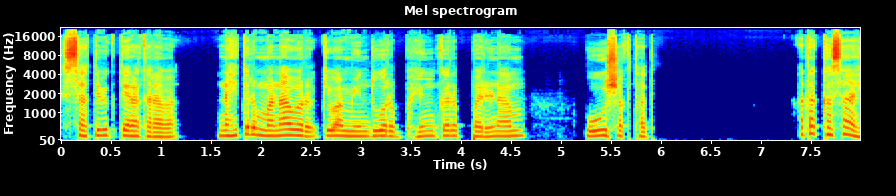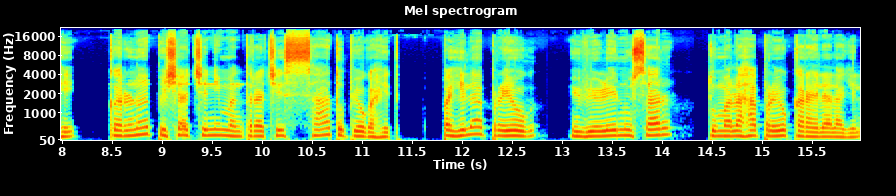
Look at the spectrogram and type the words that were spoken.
सात्विकतेनं करावा. नाहीतर मनावर किंवा मेंदूवर भयंकर परिणाम होऊ शकतात. आता कसं आहे? कर्णपिशाचिनी मंत्राचे सात उपयोग आहेत. पहिला प्रयोग वेळेनुसार तुम्हाला हा प्रयोग करायला लागेल.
